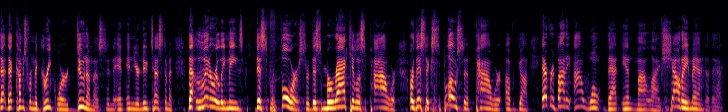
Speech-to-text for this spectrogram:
that, that comes from the Greek word dunamis in, in, in, your New Testament. That literally means this force or this miraculous power or this explosive power of God. Everybody, I want that in my life. Shout amen to that.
